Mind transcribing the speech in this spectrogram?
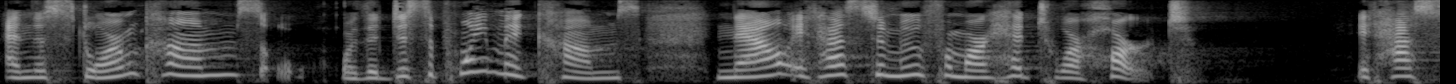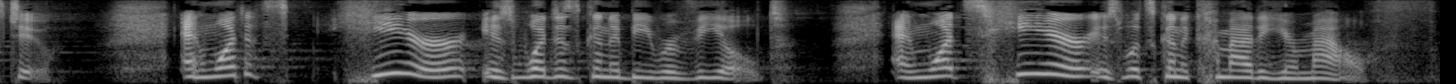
and the storm comes or the disappointment comes, now it has to move from our head to our heart. It has to. And what it's here is what is going to be revealed. And what's here is what's going to come out of your mouth,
